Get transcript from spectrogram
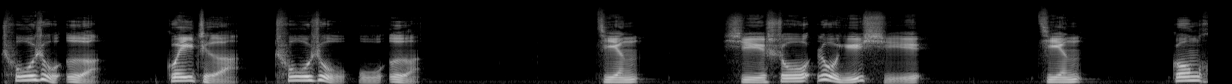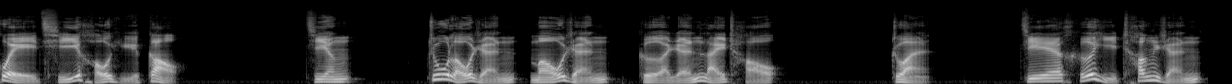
出入恶；归者，出入无恶。经许书入于许。经公会齐侯于告。经朱楼人、谋人、葛人来朝，传皆何以称人？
